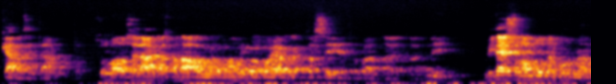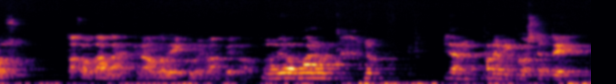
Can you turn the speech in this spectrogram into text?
kärsitään. Mutta sulla on selän kanssa vähän ongelmaa, niin voidaan koittaa siihen soveltaa jotain. Niin. Miten sulla on muuten punnerustaso tällä hetkellä? Onko liikkunut ihan pilalla? No joo, mä en no, pitänyt pari viikkoa sitten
